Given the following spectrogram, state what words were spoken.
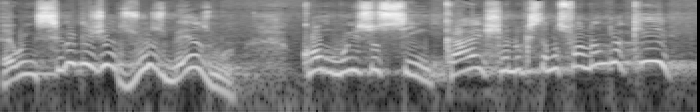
É o ensino de Jesus mesmo. Como isso se encaixa no que estamos falando aqui.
